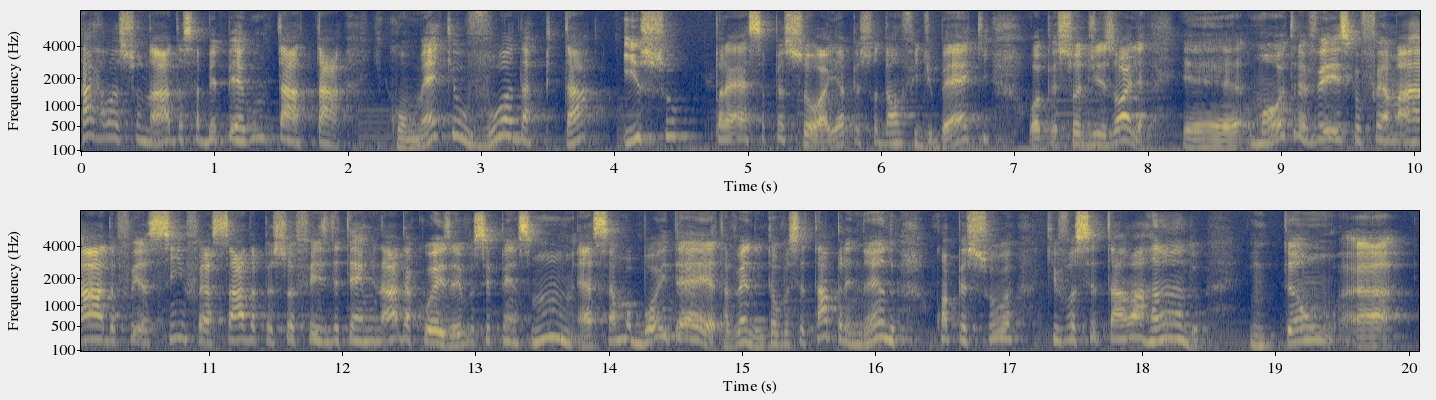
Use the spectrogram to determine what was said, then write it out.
está relacionado a saber perguntar, tá? Como é que eu vou adaptar isso para essa pessoa? Aí a pessoa dá um feedback, ou a pessoa diz: olha, é, uma outra vez que eu fui amarrada, foi assim, foi assada, a pessoa fez determinada coisa. Aí você pensa: hum, essa é uma boa ideia, tá vendo? Então você está aprendendo com a pessoa que você está amarrando. Então, uh,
